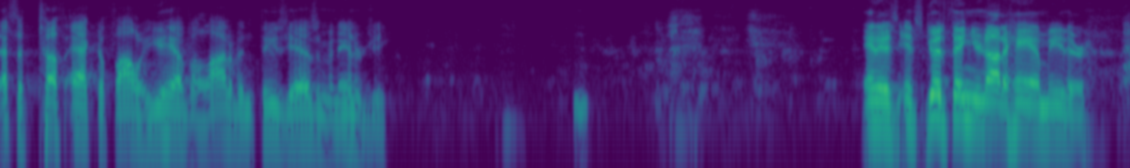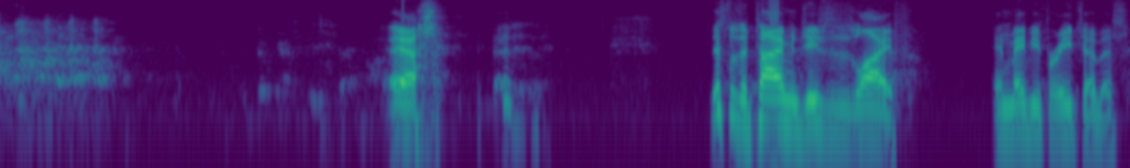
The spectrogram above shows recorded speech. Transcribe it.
that's a tough act to follow. You have a lot of enthusiasm and energy. And it's it's good thing you're not a ham either. Yes. This was a time in Jesus' life, and maybe for each of us,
